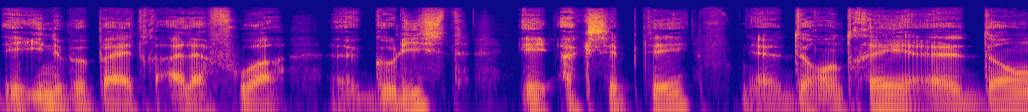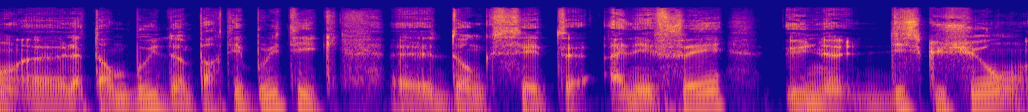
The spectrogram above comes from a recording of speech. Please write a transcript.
et il ne peut pas être à la fois euh, gaulliste et accepter euh, de rentrer euh, dans euh, la tambouille d'un parti politique. Donc c'est en effet une discussion,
